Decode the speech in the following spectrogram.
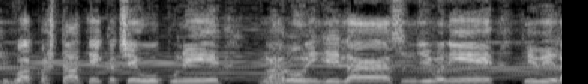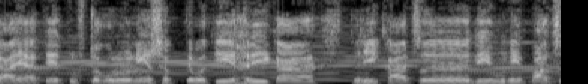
किंवा कष्टाते कचे ओपुनी हरोनी गेला संजीवनी देवी राया ते तुष्ट करोनी सत्यवती हरिका तरी काच देऊने पाच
